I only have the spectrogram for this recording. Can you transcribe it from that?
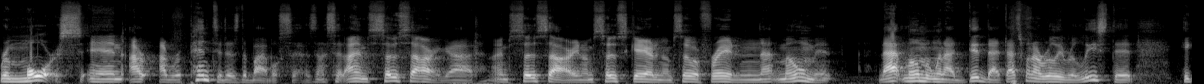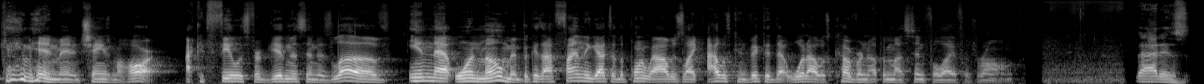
remorse and I, I, repented as the bible says and i said i am so sorry god i'm so sorry and i'm so scared and i'm so afraid and in that moment that moment when i did that that's when i really released it. He came in man and changed my heart. I could feel his forgiveness and his love in that one moment because i finally got to the point where i was like i was convicted that what i was covering up in my sinful life was wrong. That is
